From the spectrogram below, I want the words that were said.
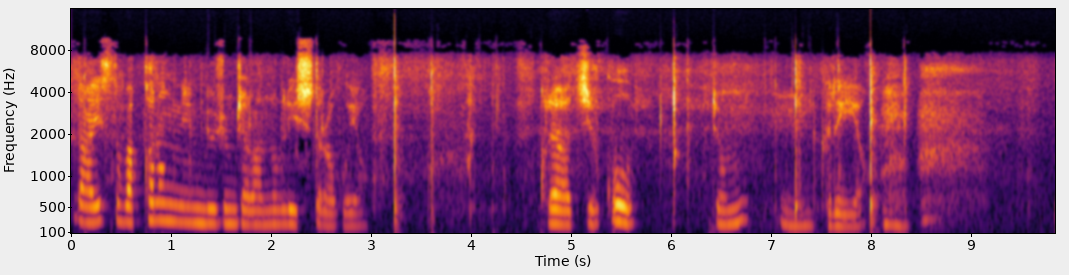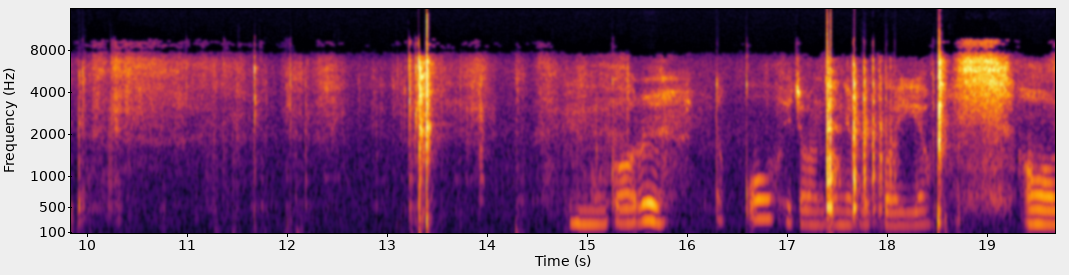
근데 아이스 마카롱님 요즘 잘 안 올리시더라고요. 그래가지고 좀 음, 그래요. 음, 이거를 닦고 이제 완성해 볼 거예요. 어,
